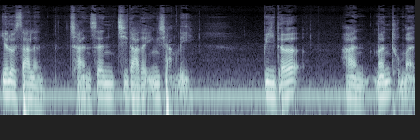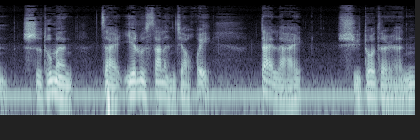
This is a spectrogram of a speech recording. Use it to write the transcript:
耶路撒冷产生极大的影响力。彼得和门徒们、使徒们在耶路撒冷教会带来许多的人。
